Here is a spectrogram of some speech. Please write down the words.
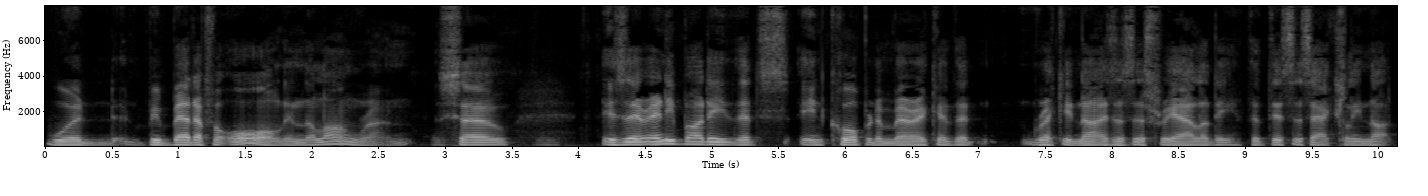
would be better for all in the long run. So, is there anybody that's in corporate America that recognizes this reality that this is actually not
